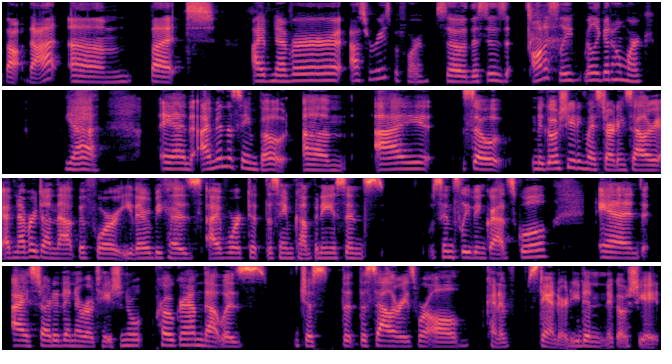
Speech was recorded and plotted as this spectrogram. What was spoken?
about that. Um, but I've never asked for a raise before. So this is honestly really good homework. Yeah. And I'm in the same boat. Um, I so negotiating my starting salary, I've never done that before either because I've worked at the same company since since leaving grad school and I started in a rotational program that was just the, the salaries were all kind of standard. You didn't negotiate.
